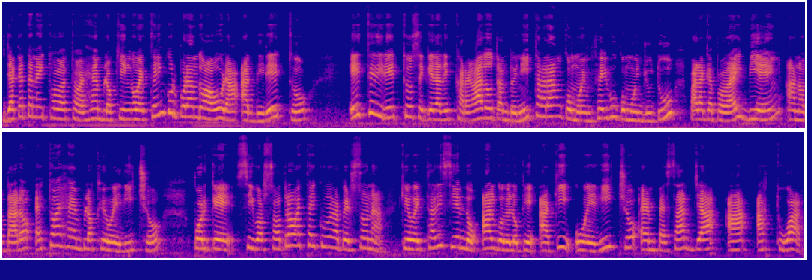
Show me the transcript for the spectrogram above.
ya que tenéis todos estos ejemplos, quien os esté incorporando ahora al directo, este directo se queda descargado tanto en Instagram como en Facebook como en YouTube para que podáis bien anotaros estos ejemplos que os he dicho. Porque si vosotros estáis con una persona que os está diciendo algo de lo que aquí os he dicho, empezar ya a actuar.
